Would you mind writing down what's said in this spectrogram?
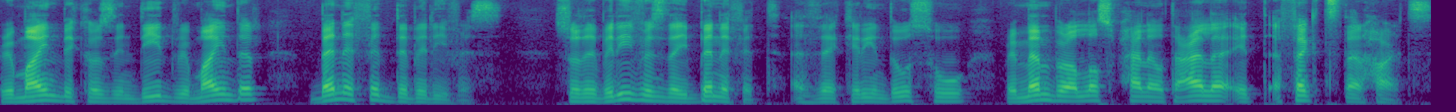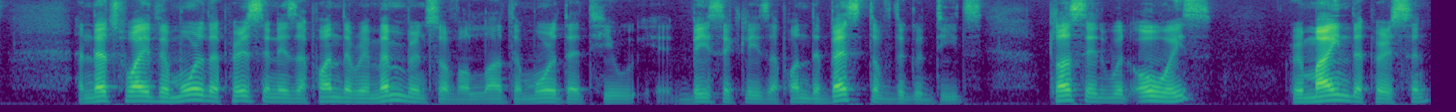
Remind because indeed reminder benefit the believers. So the believers they benefit الذاكرين those who remember Allah subhanahu wa ta'ala it affects their hearts. And that's why the more the person is upon the remembrance of Allah, the more that he basically is upon the best of the good deeds. Plus, it would always remind the person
